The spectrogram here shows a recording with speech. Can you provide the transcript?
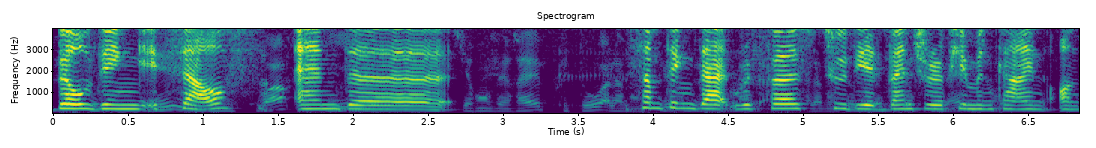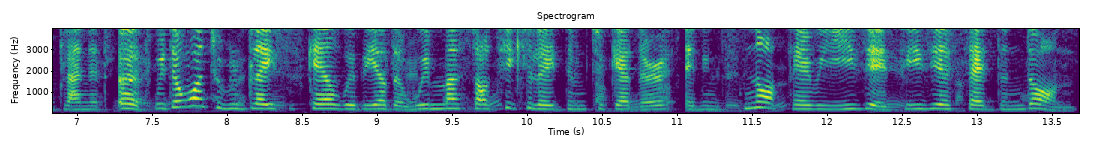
building itself and uh, something that refers to the adventure of humankind on planet Earth. We don't want to replace a scale with the other. We must articulate them together, and it's not very easy. It's easier said than done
